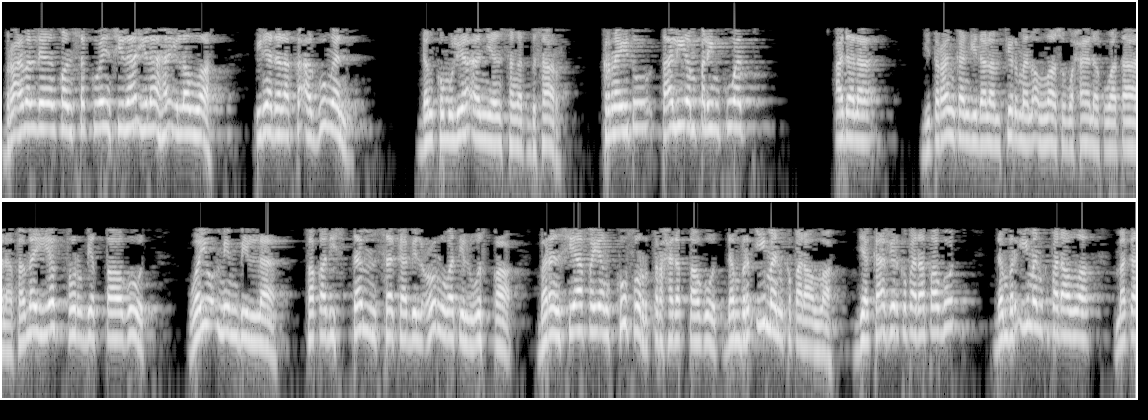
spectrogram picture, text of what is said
Beramal dengan konsekuensi la ilaha illallah. Ini adalah keagungan dan kemuliaan yang sangat besar. Karena itu tali yang paling kuat adalah diterangkan di dalam firman Allah Subhanahu wa taala, "Faman yakfur bit-taghut wa yu'min billah faqad istamsaka bil 'urwatil wuthqa." Barang siapa yang kufur terhadap tagut dan beriman kepada Allah, dia kafir kepada tagut dan beriman kepada Allah, maka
